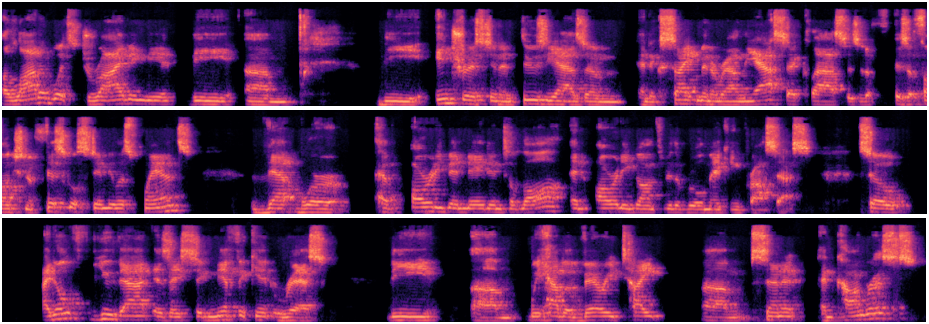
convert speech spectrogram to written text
a lot of what's driving the the um, the interest and enthusiasm and excitement around the asset class is a, is a function of fiscal stimulus plans that were have already been made into law and already gone through the rulemaking process. So I don't view that as a significant risk. The um, we have a very tight um, Senate and Congress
